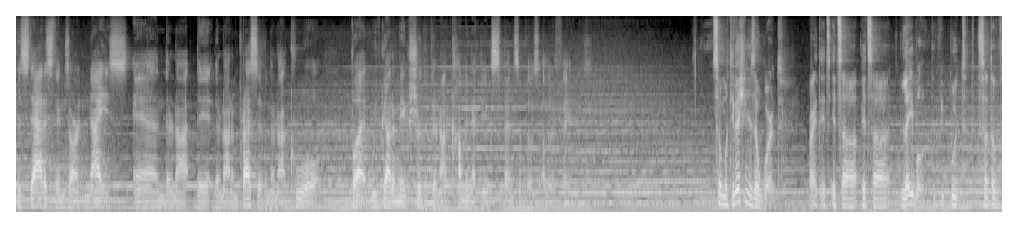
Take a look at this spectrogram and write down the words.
the status things aren't nice and they're not they, they're not impressive and they're not cool, but we've got to make sure that they're not coming at the expense of those other things. So motivation is a word, right? It's, it's, a, it's a label that we put set of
